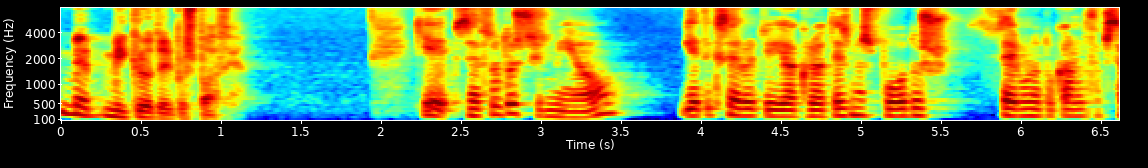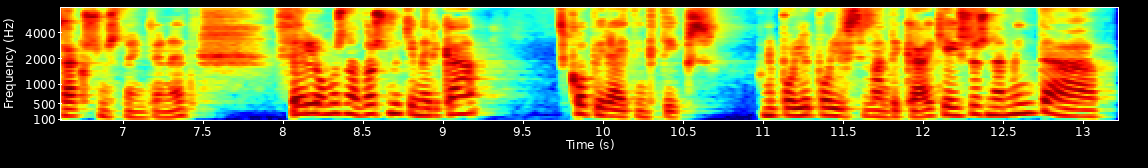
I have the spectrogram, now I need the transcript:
με μικρότερη προσπάθεια. Και σε αυτό το σημείο, γιατί ξέρω ότι οι ακροατές μας που όντως θέλουν να το κάνουν θα ψάξουν στο Ιντερνετ, θέλω όμως να δώσουμε και μερικά copywriting tips. Είναι πολύ πολύ σημαντικά και ίσως να μην τα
